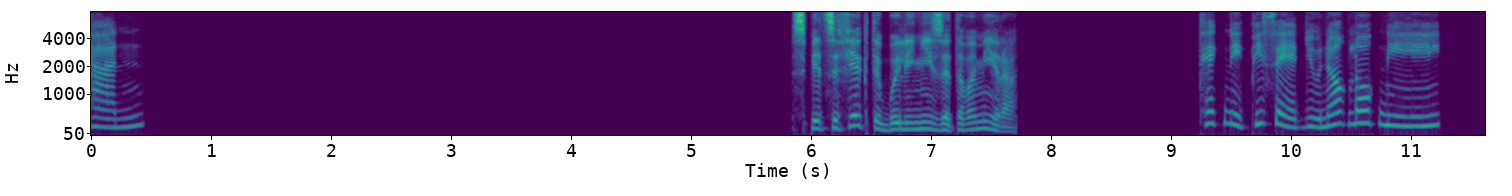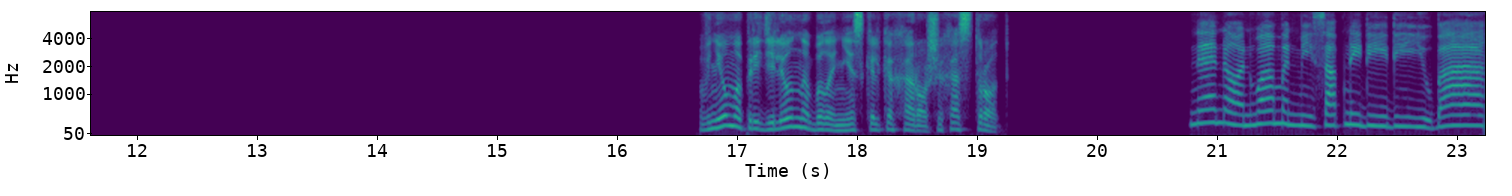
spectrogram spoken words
ฉัน Спецэффекты были не из этого мира. เทคนิคพิเศษอยู่นอกโลกนี้ В нем определенно было несколько хороших острот. แน่นอนว่ามันมีซับในดีๆอยู่บ้าง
